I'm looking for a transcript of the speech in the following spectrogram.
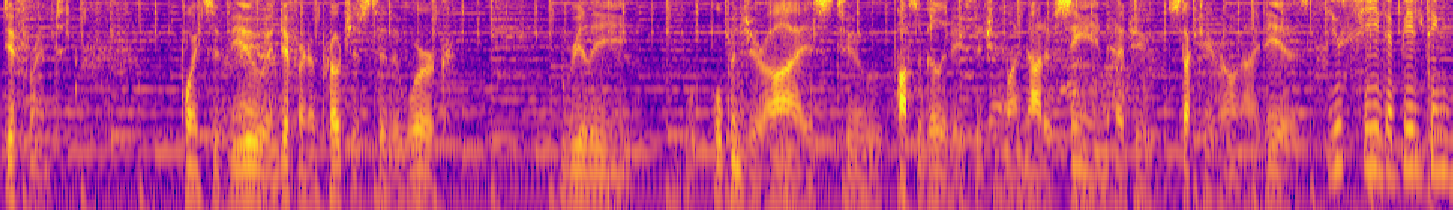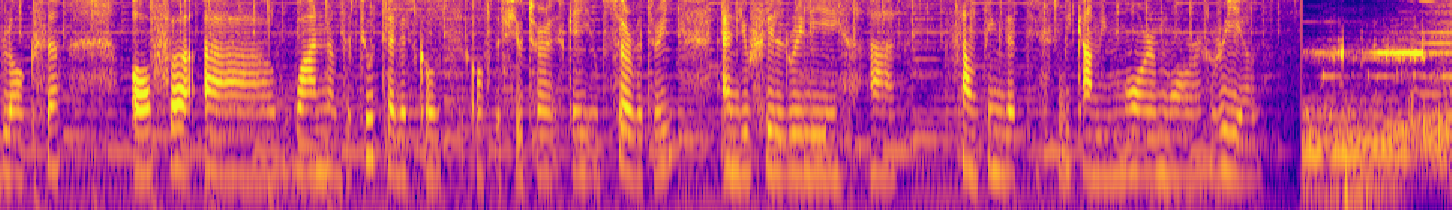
different points of view and different approaches to the work really opens your eyes to possibilities that you might not have seen had you stuck to your own ideas. You see the building blocks of uh, one of the two telescopes of the future SKA Observatory and you feel really uh, something that is becoming more and more real. Música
